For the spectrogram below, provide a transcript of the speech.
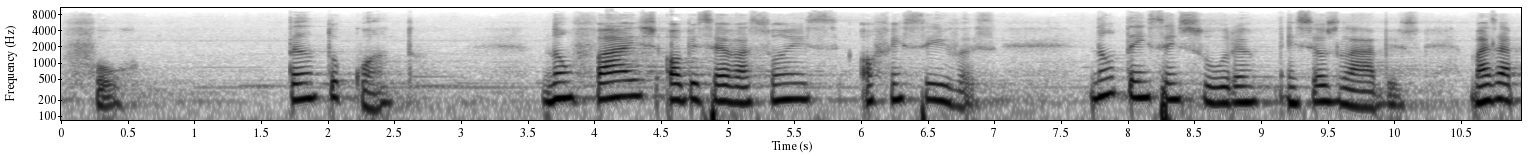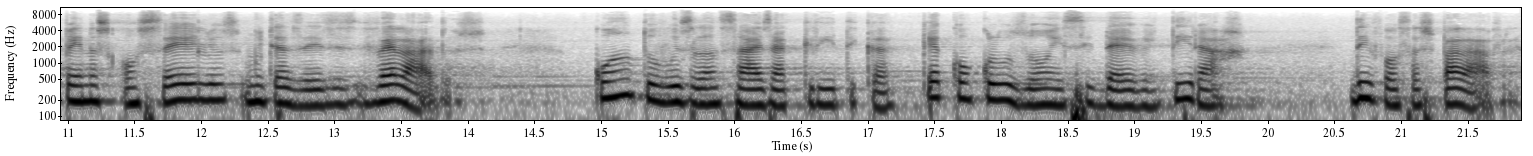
for, tanto quanto. Não faz observações ofensivas, não tem censura em seus lábios, mas apenas conselhos, muitas vezes velados. Quanto vos lançais a crítica que conclusões se devem tirar de vossas palavras?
